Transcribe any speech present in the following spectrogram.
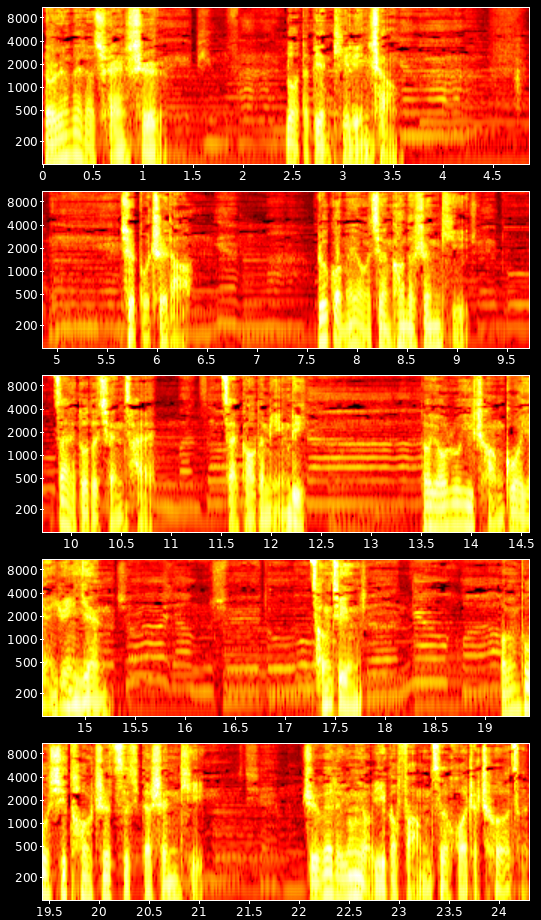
有人为了权势，落得遍体鳞伤，却不知道，如果没有健康的身体，再多的钱财，再高的名利，都犹如一场过眼云烟。曾经，我们不惜透支自己的身体，只为了拥有一个房子或者车子。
